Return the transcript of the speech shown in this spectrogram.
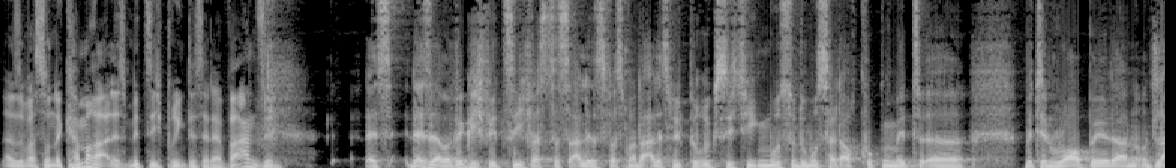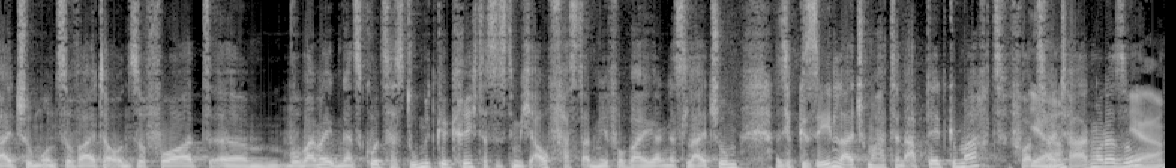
Also was so eine Kamera alles mit sich bringt, ist ja der Wahnsinn. Das, das ist aber wirklich witzig, was das alles, was man da alles mit berücksichtigen muss. Und du musst halt auch gucken mit, äh, mit den RAW-Bildern und Lightroom und so weiter und so fort. Ähm, wobei man eben ganz kurz, hast du mitgekriegt, das ist nämlich auch fast an mir vorbeigegangen, das Lightroom. Also ich habe gesehen, Lightroom hat ein Update gemacht, vor ja. zwei Tagen oder so. Ja.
